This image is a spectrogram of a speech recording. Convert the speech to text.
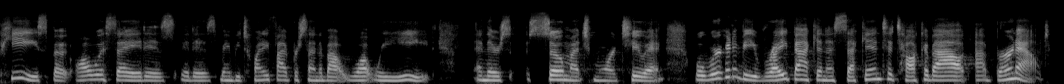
piece but always say it is it is maybe 25% about what we eat and there's so much more to it. Well, we're going to be right back in a second to talk about uh, burnout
